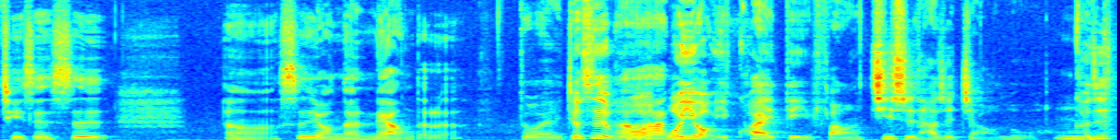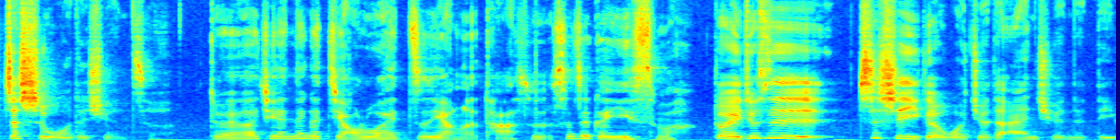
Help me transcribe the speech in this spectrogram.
其实是，嗯，是有能量的了。对，就是我，我有一块地方，即使它是角落，可是这是我的选择。对，而且那个角落还滋养了他，是是这个意思吗？对，就是这是一个我觉得安全的地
